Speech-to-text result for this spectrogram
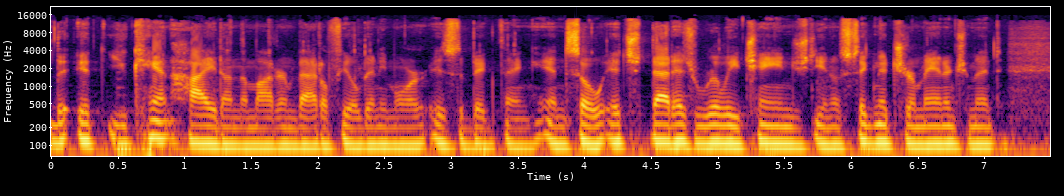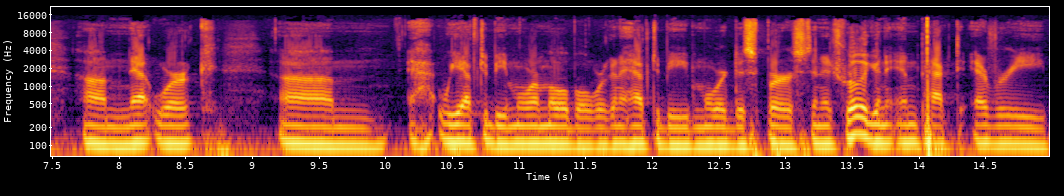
the, it you can't hide on the modern battlefield anymore is the big thing, and so it's that has really changed. You know, signature management, um, network. Um, we have to be more mobile. We're going to have to be more dispersed, and it's really going to impact every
